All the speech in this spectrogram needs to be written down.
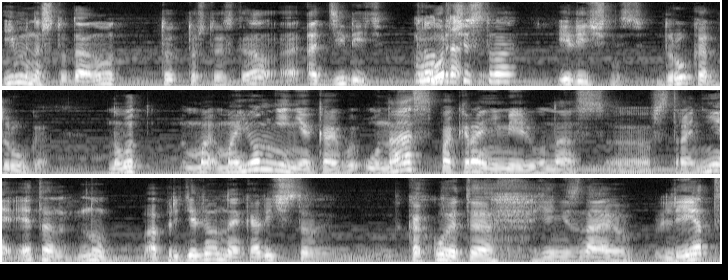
именно что, да, ну вот то, то что я сказал, отделить ну, творчество да. и личность друг от друга. Но вот мое мнение, как бы у нас, по крайней мере у нас э, в стране, это ну определенное количество какое-то, я не знаю, лет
